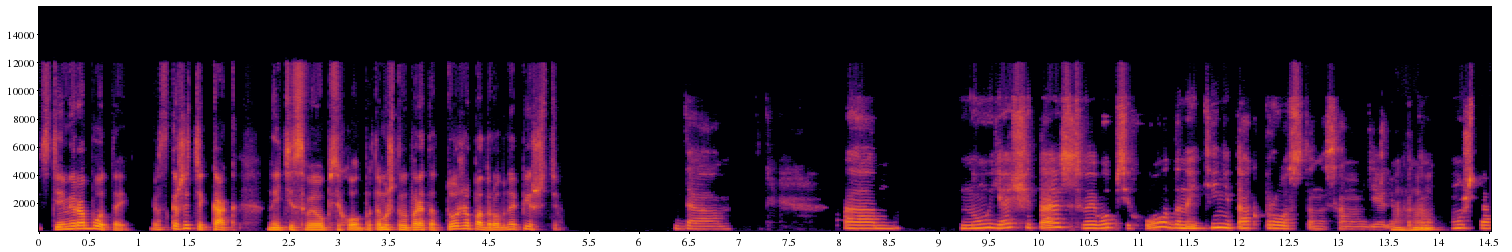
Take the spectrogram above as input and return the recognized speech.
с теми работай. Расскажите, как найти своего психолога, потому что вы про это тоже подробно пишете. Да. Ам, Ну, я считаю, своего психолога найти не так просто на самом деле, потому Мгм. что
